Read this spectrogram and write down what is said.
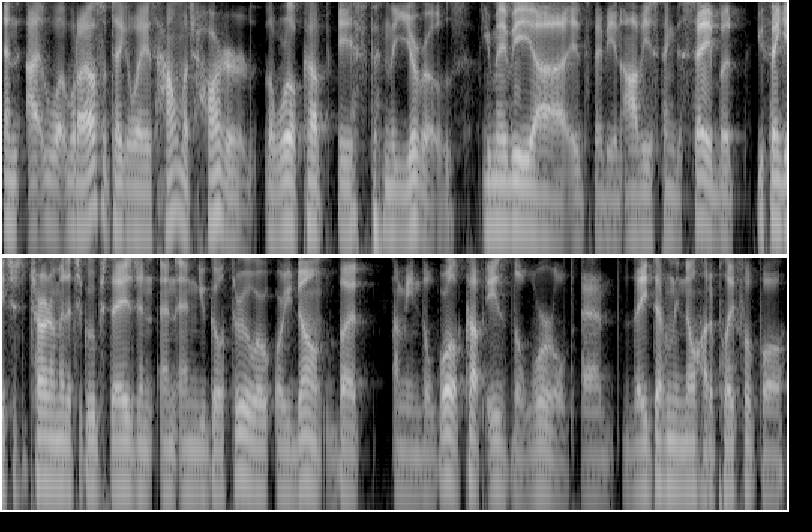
And I, what I also take away is how much harder the World Cup is than the Euros. You maybe uh, it's maybe an obvious thing to say, but you think it's just a tournament, it's a group stage, and, and, and you go through or, or you don't. But I mean, the World Cup is the world, and they definitely know how to play football.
